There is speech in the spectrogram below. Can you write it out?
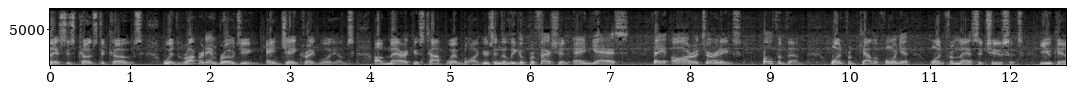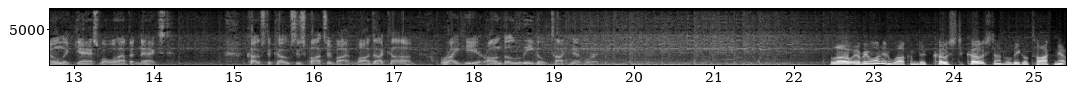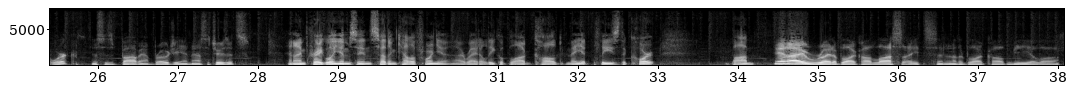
This is Coast to Coast with Robert Ambrogi and J. Craig Williams, America's top web bloggers in the legal profession. And yes, they are attorneys, both of them. One from California, one from Massachusetts. You can only guess what will happen next. Coast to Coast is sponsored by Law.com, right here on the Legal Talk Network. Hello, everyone, and welcome to Coast to Coast on the Legal Talk Network. This is Bob Ambrogi in Massachusetts. And I'm Craig Williams in Southern California. I write a legal blog called May It Please the Court. Bob? And I write a blog called Law Sites and another blog called Media Law.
